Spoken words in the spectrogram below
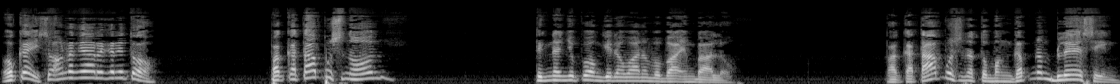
Okay, so ang nangyari ganito, pagkatapos nun, tingnan niyo po ang ginawa ng babaeng balo. Pagkatapos na tumanggap ng blessing,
